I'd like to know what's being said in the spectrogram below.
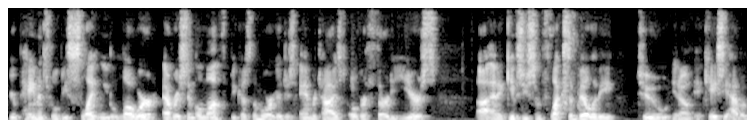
your payments will be slightly lower every single month because the mortgage is amortized over 30 years. Uh, and it gives you some flexibility to, you know, in case you have a,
